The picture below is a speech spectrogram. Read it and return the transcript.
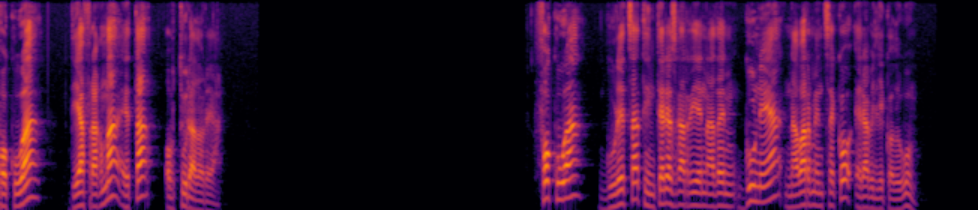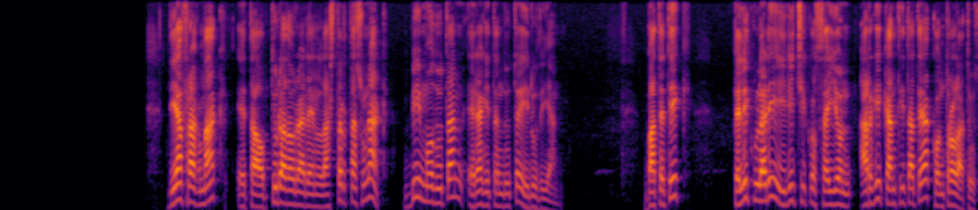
fokua, diafragma eta obturadorea. Fokua guretzat interesgarriena den gunea nabarmentzeko erabiliko dugu. Diafragmak eta obturadorearen lastertasunak bi modutan eragiten dute irudian. Batetik, pelikulari iritsiko zaion argi kantitatea kontrolatuz.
